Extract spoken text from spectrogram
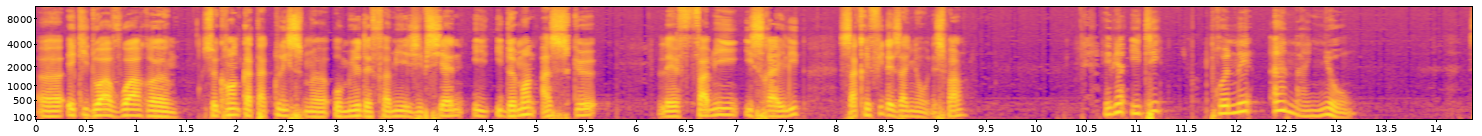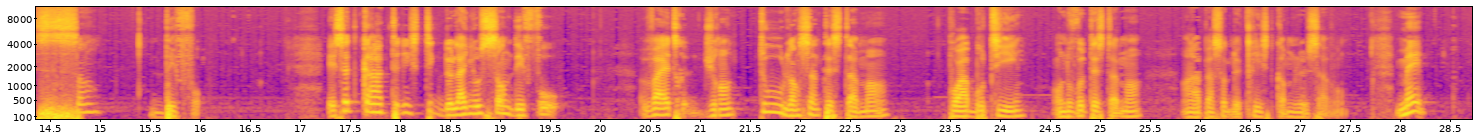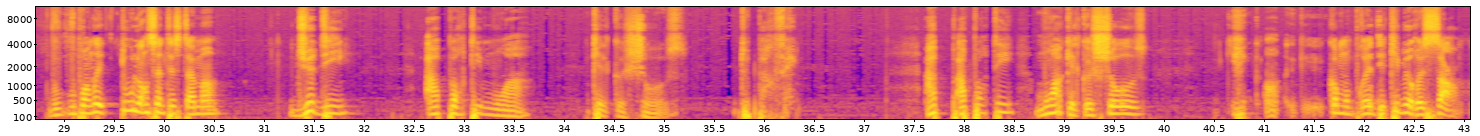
euh, et qu'il doit avoir euh, ce grand cataclysme au milieu des familles égyptiennes, il, il demande à ce que les familles israélites sacrifient des agneaux, n'est-ce pas? Eh bien, il dit, prenez un agneau sans défaut. Et cette caractéristique de l'agneau sans défaut va être durant tout l'Ancien Testament pour aboutir au Nouveau Testament en la personne de Christ, comme le savons. Mais vous, vous prendrez tout l'Ancien Testament, Dieu dit, apportez-moi quelque chose de parfait. Apportez-moi quelque chose comme on pourrait dire, qui me ressemble.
